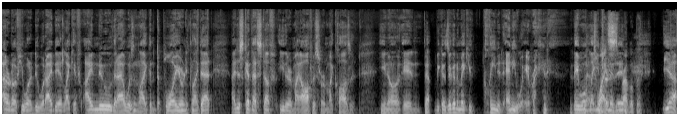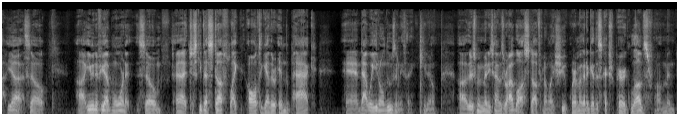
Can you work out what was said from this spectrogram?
I don't know if you want to do what I did. Like, if I knew that I wasn't like going to deploy or anything like that, I just kept that stuff either in my office or in my closet. You know, and because they're going to make you clean it anyway, right? They won't let twice, you turn it in. Probably. Yeah, yeah. So uh, even if you haven't worn it, so uh, just keep that stuff like all together in the pack, and that way you don't lose anything. You know, uh, there's been many times where I've lost stuff, and I'm like, shoot, where am I going to get this extra pair of gloves from? And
